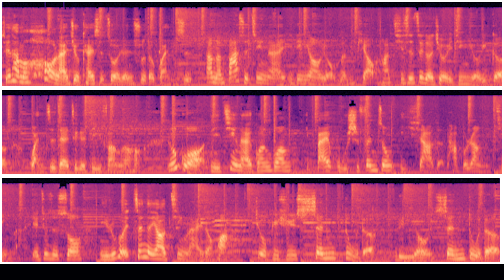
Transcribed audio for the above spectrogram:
所以他们后来就开始做人数的管制，他们巴士进来一定要有门票，他其实这个就已经有一个管制在这个地方了哈。如果你进来观光一百五十分钟以下的，他不让你进来。也就是说，你如果真的要进来的话，就必须深度的旅游、深度的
